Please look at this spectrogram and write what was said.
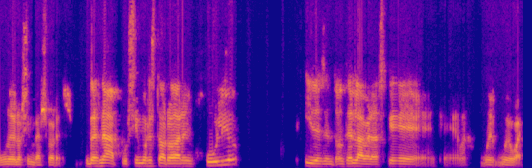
uno de los inversores. Entonces, nada, pusimos esto a rodar en julio y desde entonces la verdad es que, bueno, muy, muy guay.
